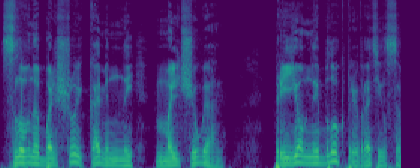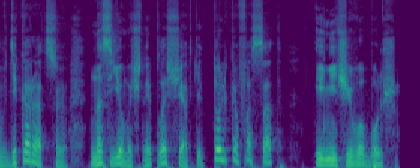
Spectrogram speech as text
словно большой каменный мальчуган. Приемный блок превратился в декорацию на съемочной площадке, только фасад и ничего больше.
